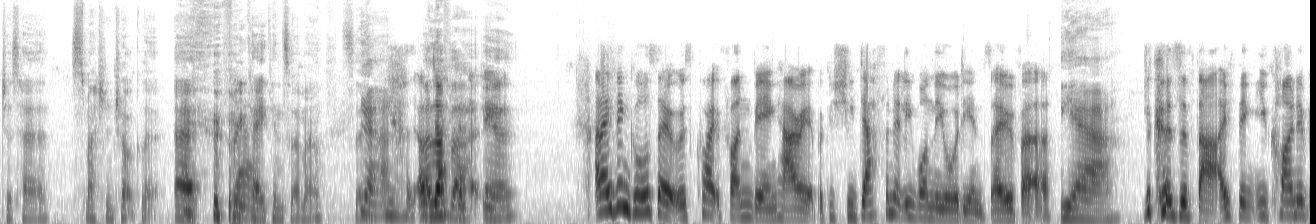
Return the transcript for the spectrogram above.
just her smashing chocolate, uh, fruitcake into her mouth. So Yeah. Oh, I love that. Yeah. And I think also it was quite fun being Harriet because she definitely won the audience over Yeah. because of that. I think you kind of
